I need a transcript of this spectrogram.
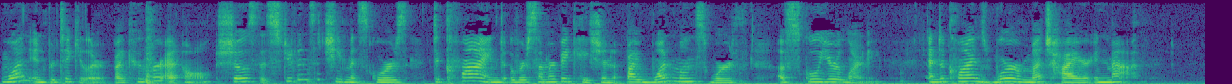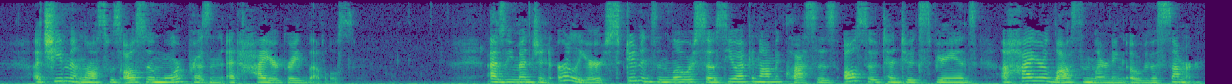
One in particular, by Cooper et al., shows that students' achievement scores declined over summer vacation by one month's worth of school year learning, and declines were much higher in math. Achievement loss was also more present at higher grade levels. As we mentioned earlier, students in lower socioeconomic classes also tend to experience a higher loss in learning over the summer.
